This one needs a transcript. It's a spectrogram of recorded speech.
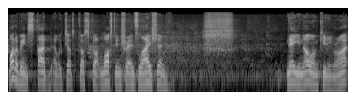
might have been stud. It just, just got lost in translation. Now you know I'm kidding, right?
